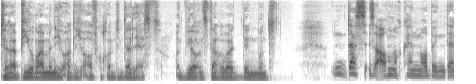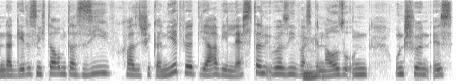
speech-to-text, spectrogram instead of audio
Therapieräume nicht ordentlich aufgeräumt hinterlässt und wir uns darüber den Mund das ist auch noch kein Mobbing, denn da geht es nicht darum, dass sie quasi schikaniert wird. Ja, wir lästern über sie, was mhm. genauso un unschön ist,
